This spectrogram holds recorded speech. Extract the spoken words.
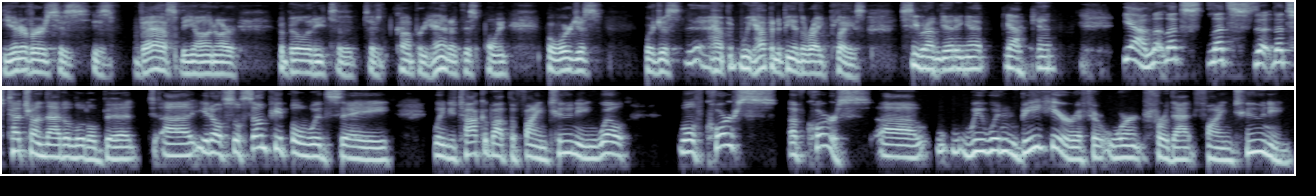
The universe is is vast beyond our ability to to comprehend at this point. But we're just we're just happen we happen to be in the right place. See what I'm getting at? Yeah, Ken. Yeah, let, us let's let's touch on that a little bit. Uh, you know, so some people would say when you talk about the fine tuning, well, well, of course, of course, uh, we wouldn't be here if it weren't for that fine tuning.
